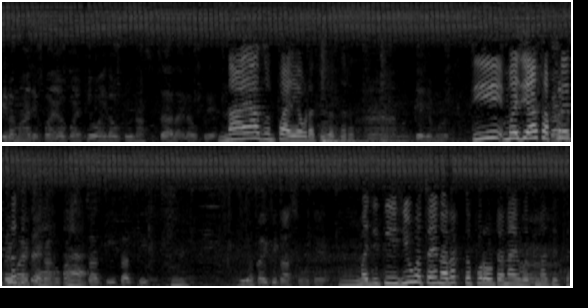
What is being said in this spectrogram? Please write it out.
तिला माझ्या पायावर पाय ठेवायला लावतोय ना असं चालायला लावतोय. नाही अजून पाय एवढा तिला धरत हा मग त्याच्यामुळे. ती म्हणजे असा प्रयत्न माहीत आहे का? हो करते का? हा. चालती चालती. हम्म. असं होतंय? म्हणजे ती ही होत आहे ना रक्त पुरवठा नाही होत ना तिथं.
